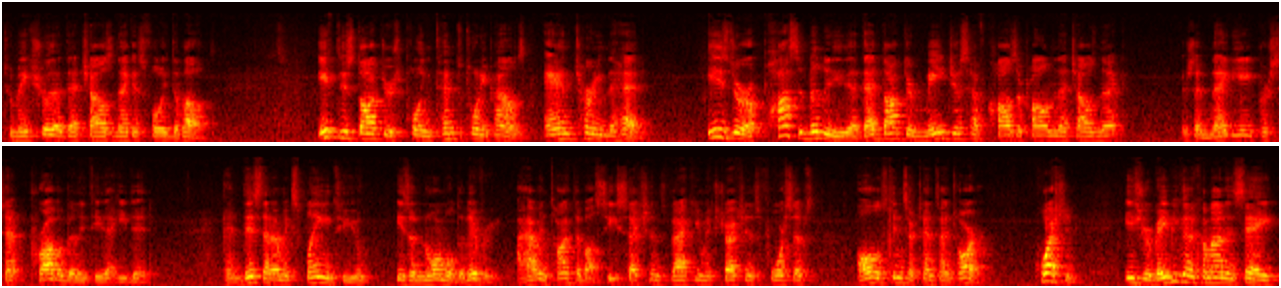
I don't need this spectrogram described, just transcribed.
to make sure that that child's neck is fully developed. If this doctor is pulling 10 to 20 pounds and turning the head, is there a possibility that that doctor may just have caused a problem in that child's neck? There's a 98% probability that he did. And this that I'm explaining to you is a normal delivery. I haven't talked about C-sections, vacuum extractions, forceps. All those things are 10 times harder. Question, is your baby going to come out and say,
